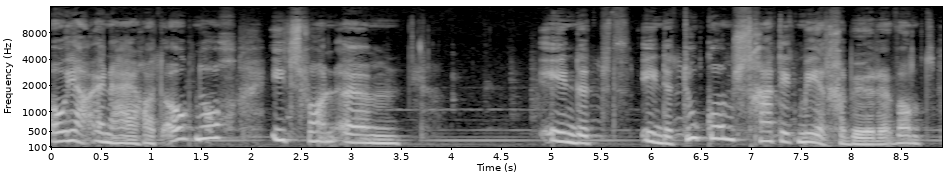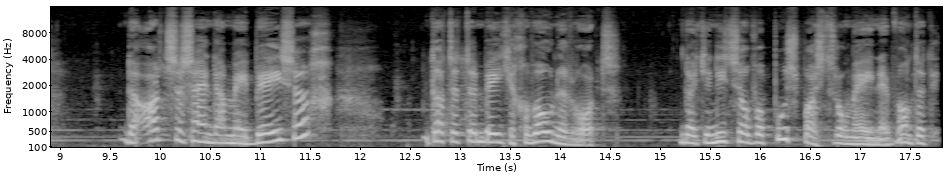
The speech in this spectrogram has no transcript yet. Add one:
oh ja, en hij had ook nog iets van... ehm, in de, in de toekomst gaat dit meer gebeuren. Want de artsen zijn daarmee bezig dat het een beetje gewoner wordt. Dat je niet zoveel poespas eromheen hebt. Want het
